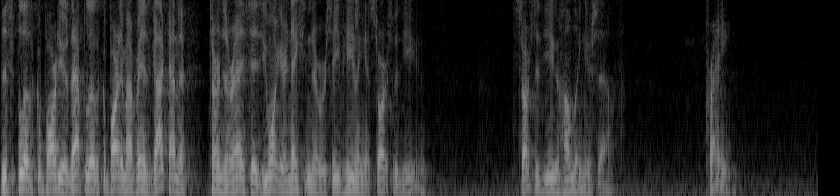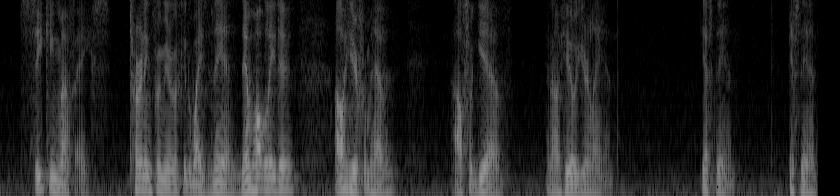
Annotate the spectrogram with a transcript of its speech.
this political party or that political party, my friends, God kind of turns it around and says, You want your nation to receive healing? It starts with you. It starts with you humbling yourself, praying, seeking my face, turning from your wicked ways. Then, then what will He do? I'll hear from heaven. I'll forgive and I'll heal your land. If then, if then.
